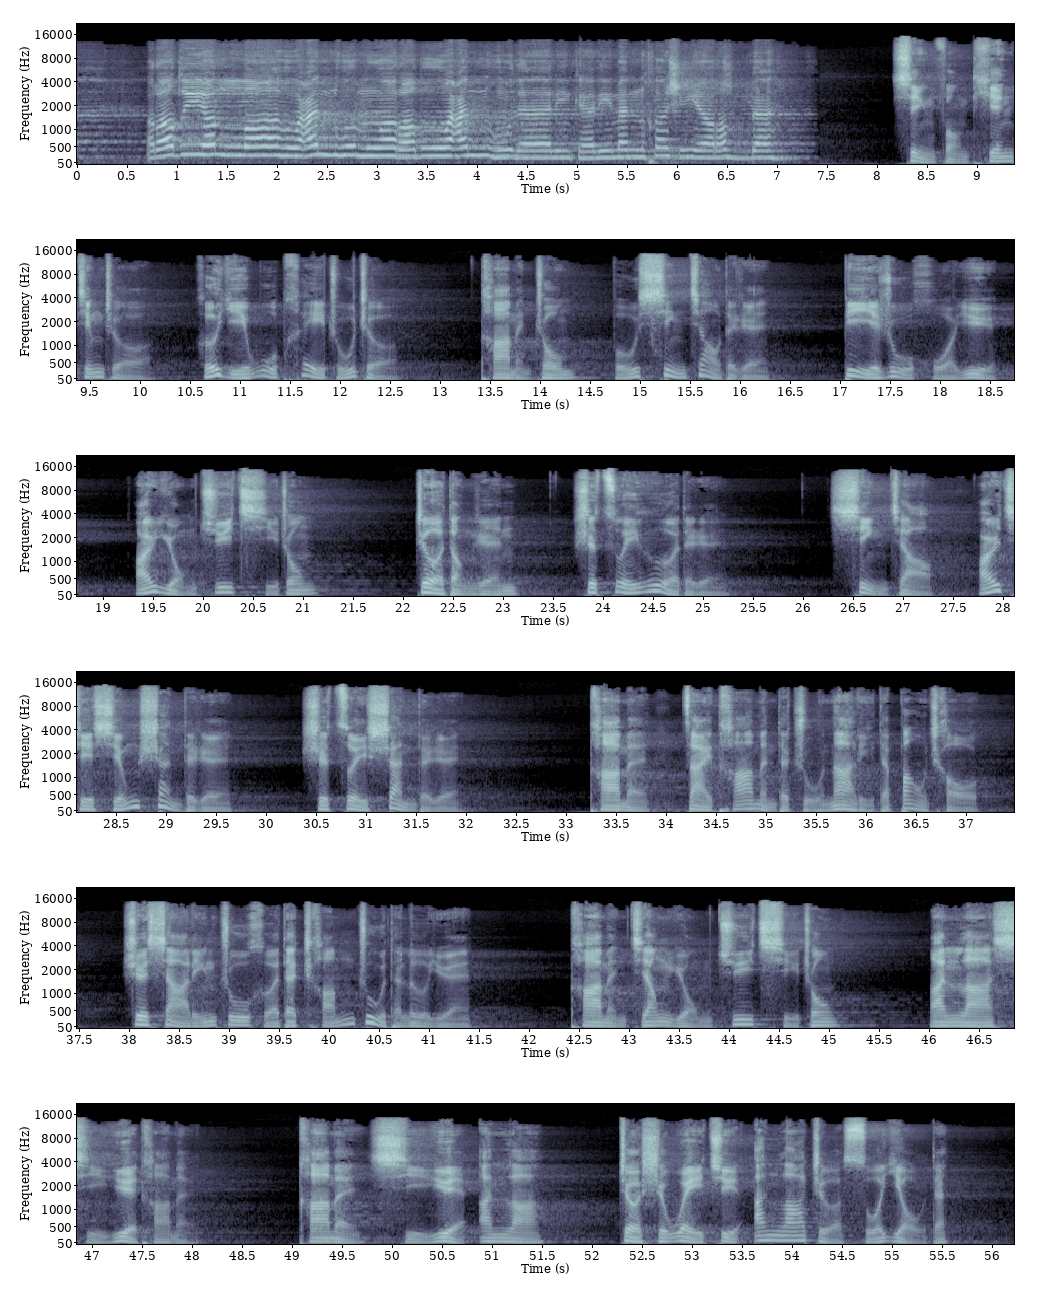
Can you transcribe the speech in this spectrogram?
信奉天经者和以物配主者，他们中不信教的人必入火狱，而永居其中。这等人是罪恶的人。信教而且行善的人。是最善的人，他们在他们的主那里的报酬，是夏临诸河的常住的乐园，他们将永居其中。安拉喜悦他们，他们喜悦安拉，这是畏惧安拉者所有的。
